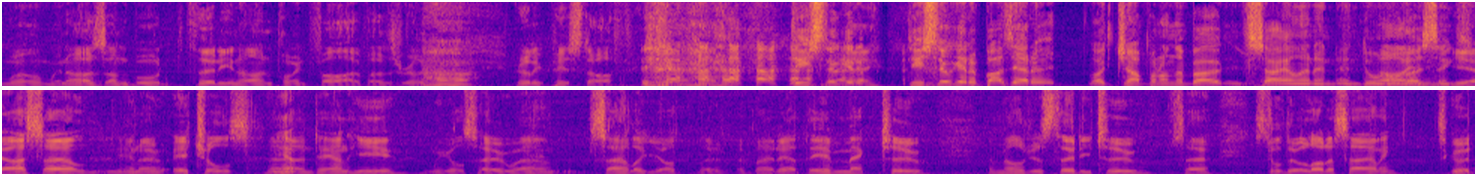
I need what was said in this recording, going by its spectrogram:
Well, when I was on board, 39.5. I was really, really pissed off. Do you still get a Do you still get a buzz out of it, like jumping on the boat and sailing and, and doing all Oh, those things? Yeah, I sail, you know, Etchells uh, Yep. down here. We also um, sail a yacht, the, a boat out there, Mac 2, a Melges 32. So still do a lot of sailing. It's good.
